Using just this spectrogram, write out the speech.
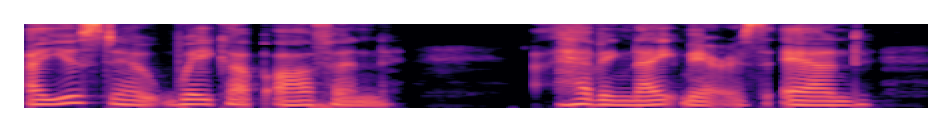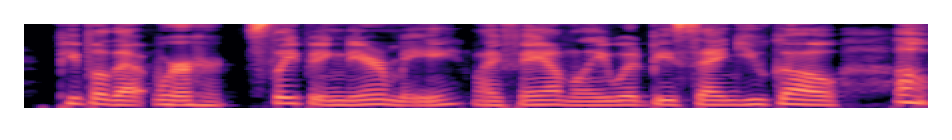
I used to wake up often having nightmares and people that were sleeping near me, my family, would be saying, You go, oh,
